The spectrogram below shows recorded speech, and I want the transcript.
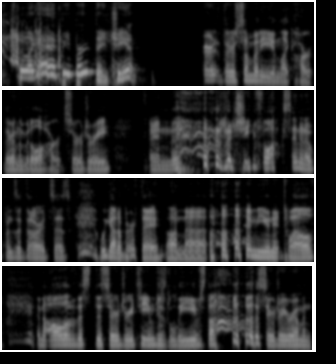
they're like, "Happy birthday, champ!" there's somebody in like heart. They're in the middle of heart surgery, and the chief walks in and opens the door and says, "We got a birthday on uh on unit 12." And all of this the surgery team just leaves the, the surgery room and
